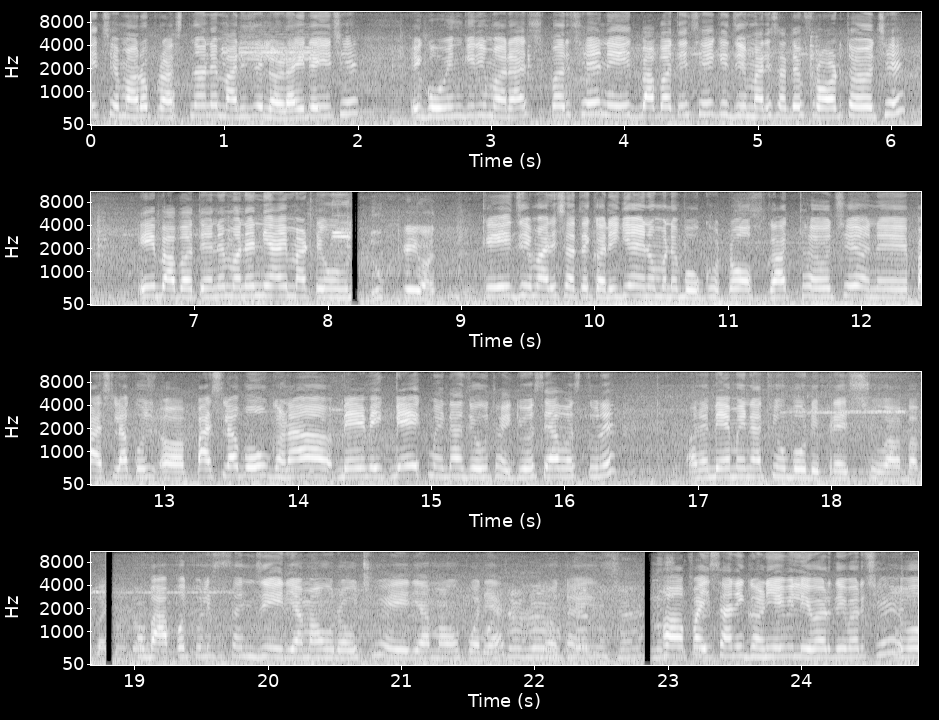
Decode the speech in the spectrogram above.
એ છે મારો પ્રશ્ન અને મારી જે લડાઈ રહી છે એ ગોવિંદગીરી મહારાજ પર છે ને એ જ બાબતે છે કે જે મારી સાથે ફ્રોડ થયો છે એ બાબતે અને મને ન્યાય માટે હું દુઃખ કઈ વાત કે જે મારી સાથે કરી ગયા એનો મને બહુ ખોટો અફઘાત થયો છે અને પાછલા કોઈ પાછલા બહુ ઘણા બે એક બે એક મહિના જેવું થઈ ગયું છે આ વસ્તુને અને બે મહિનાથી હું બહુ ડિપ્રેસ છું આ બાબતે. હું બાપોદ પોલીસ સ્ટેશન જે એરિયામાં હું રહું છું એ એરિયામાં હું ફરિયાદ નોંધાવી હા પૈસાની ઘણી એવી લેવર દેવર છે. બહુ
